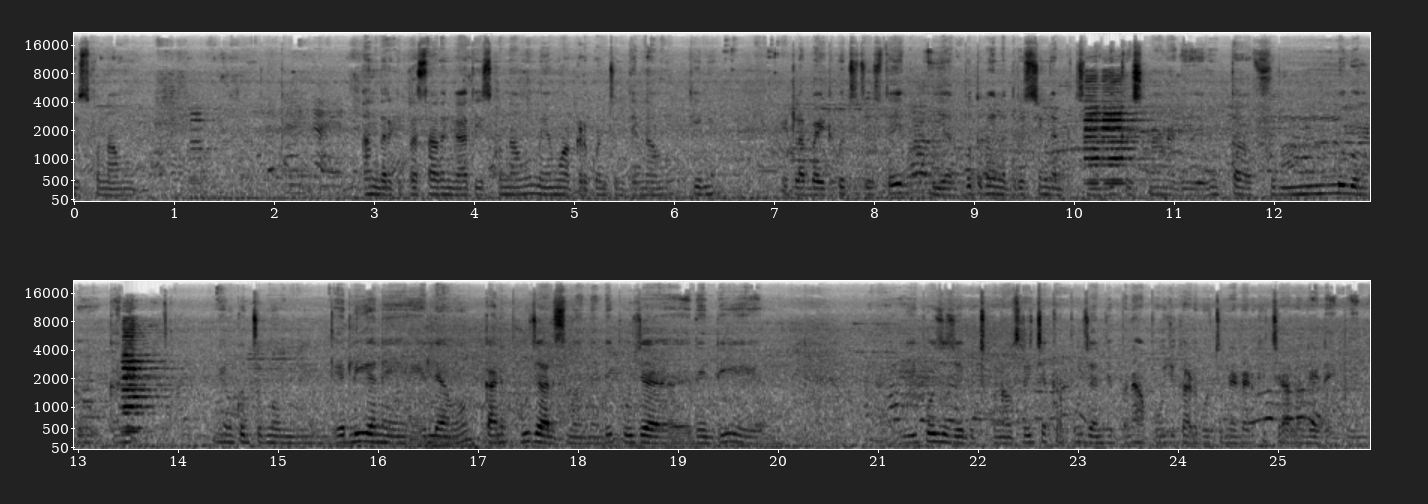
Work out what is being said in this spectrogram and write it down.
తీసుకున్నాము. అందరికి ప్రసాదంగా తీసుకున్నాము. మేము అక్కడ కొంచెం తిన్నాము తిని ఇట్లా బయటకు వచ్చి చూస్తే ఈ అద్భుతమైన దృశ్యం కనిపించింది. కృష్ణా నది ఎంత ఫుల్గా ఉందో. కానీ మేము కొంచెం ఎర్లీగానే వెళ్ళాము. కానీ పూజ ఆలస్యమైందండి. పూజ అదేంటి ఈ పూజ చేయించుకున్నాం శ్రీచక్ర పూజ అని చెప్పిన ఆ పూజ కాడికి వచ్చినప్పటికి చాలా లేట్ అయిపోయింది.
